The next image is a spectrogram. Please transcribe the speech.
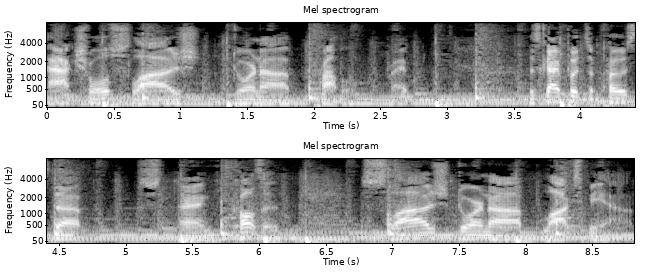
actual Schlage doorknob problem, right? This guy puts a post up and calls it Schlage doorknob locks me out.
